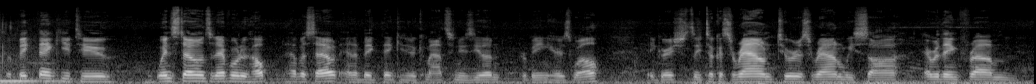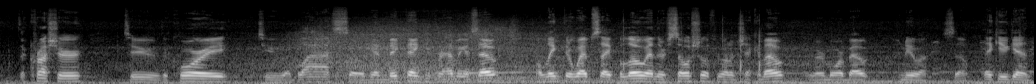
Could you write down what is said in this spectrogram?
So big thank you to Winstones and everyone who helped have us out, and a big thank you to Komatsu New Zealand for being here as well. They graciously took us around, toured us around. We saw everything from the crusher to the quarry to a blast. So again, big thank you for having us out. I'll link their website below and their social if you want to check them out and learn more about Hunua. So thank you again.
